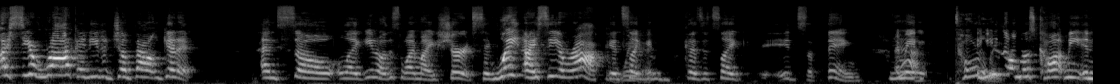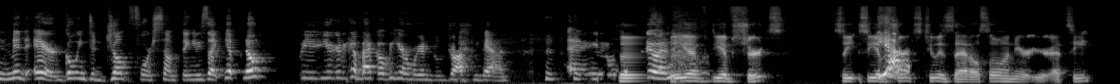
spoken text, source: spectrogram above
I see a rock. I need to jump out and get it. And so, like you know, this is why my shirts say, "Wait, I see a rock." It's like because it's like it's a thing. Yeah, I mean, totally he's almost caught me in midair going to jump for something, and he's like, "Yep, nope, you- you're gonna come back over here, and we're gonna drop you down." And you know, So doing? do you have do you have shirts? So you, so you have Yeah. shirts too? Is that also on your your Etsy?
